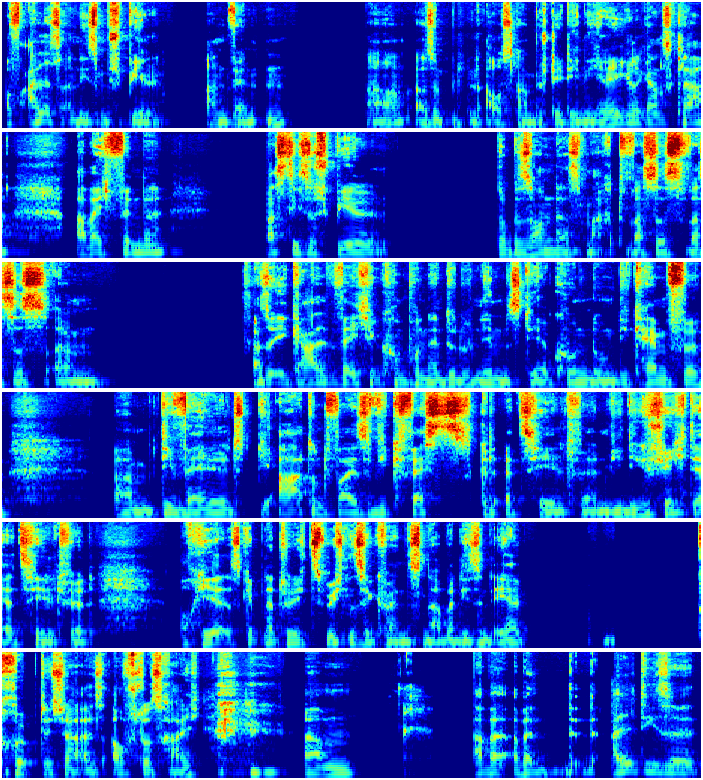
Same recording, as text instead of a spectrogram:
auf alles an diesem Spiel anwenden. Ja, also Ausnahmen bestätigen die Regel, ganz klar. Aber ich finde, was dieses Spiel so besonders macht, was es, was es, ähm, also egal welche Komponente du nimmst, die Erkundung, die Kämpfe, ähm, die Welt, die Art und Weise, wie Quests erzählt werden, wie die Geschichte erzählt wird. Auch hier, es gibt natürlich Zwischensequenzen, aber die sind eher kryptischer als aufschlussreich. ähm, aber, aber all diese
